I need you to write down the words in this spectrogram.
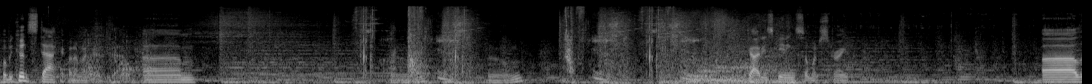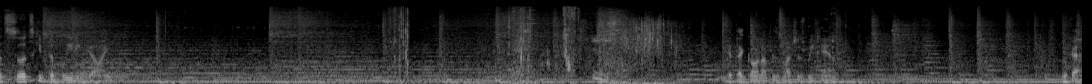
Well, we could stack it, but I'm not gonna do that. Um. Boom. God, he's gaining so much strength. Uh, let's so let's keep the bleeding going. Get that going up as much as we can. Okay.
